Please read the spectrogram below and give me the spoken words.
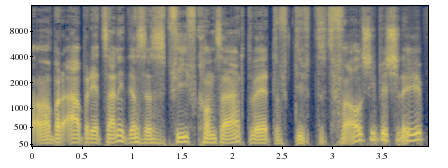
Aber, aber jetzt auch nicht, dass es ein Pfiff-Konzert wird auf die, die falsche beschrieben.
